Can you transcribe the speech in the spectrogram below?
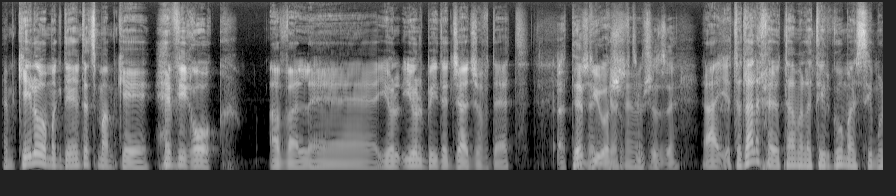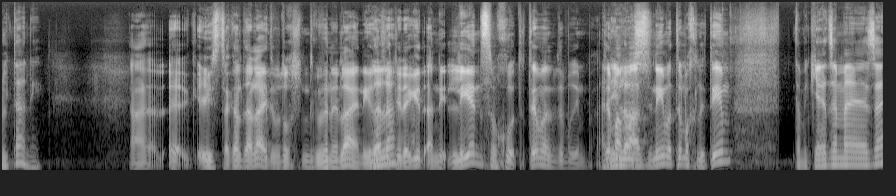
הם כאילו מגדירים את עצמם כ-heavy rock, אבל אה, you'll, you'll be the judge of that. אתם תהיו השופטים של זה. אה, תודה לך, יותם, על התרגום הסימולטני. אה, הסתכלת עליי, הייתי בטוח שאתה מתכוון אליי, אני לא, רציתי לא. להגיד, אני- לי אין סמכות, אתם מדברים. אתם לא- המאזינים, אתם מחליטים, אתה מכיר את זה מזה?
